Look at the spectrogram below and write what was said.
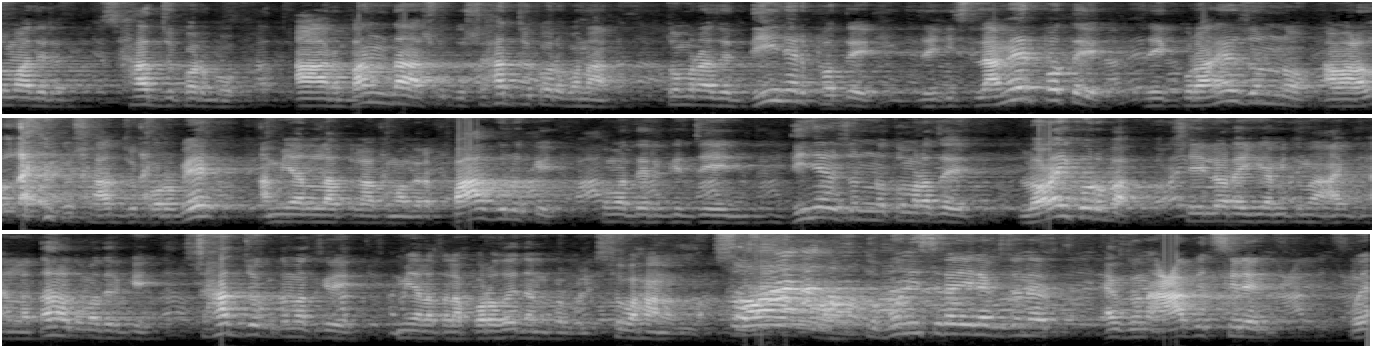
তোমাদের সাহায্য করব, আর বান্দা শুধু সাহায্য করব না, তোমরা যে দিনের পথে, যে ইসলামের পথে, যে কোরআনের জন্য আমার আল্লাহকে সাহায্য করবে, আমি আল্লাহ তালা তোমাদের পা গুলোকে তোমাদেরকে যে দিনের জন্য তোমরা যে লড়াই করবা সেই লড়াই আমি তোমার আল্লাহ তাহলে তোমাদেরকে সাহায্য তোমাদেরকে আমি আল্লাহ তালা পরাজয় দান করব সুবাহান তো বন ইসরাইল একজনের একজন আবেদ ছিলেন। ওই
